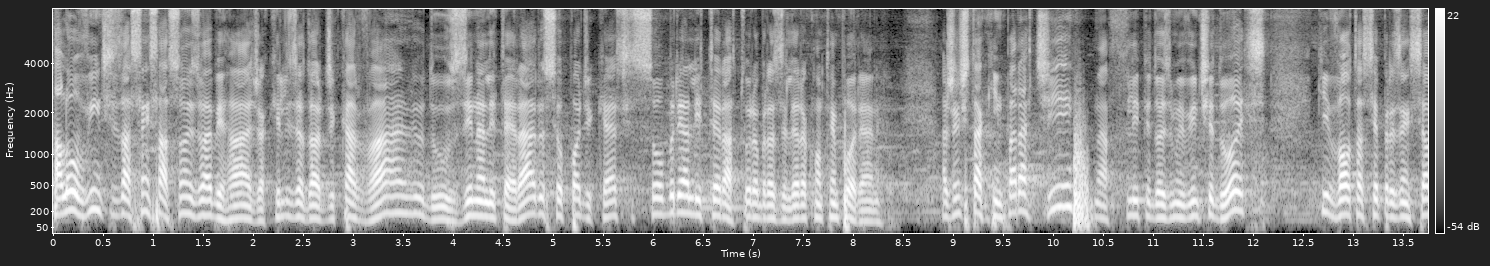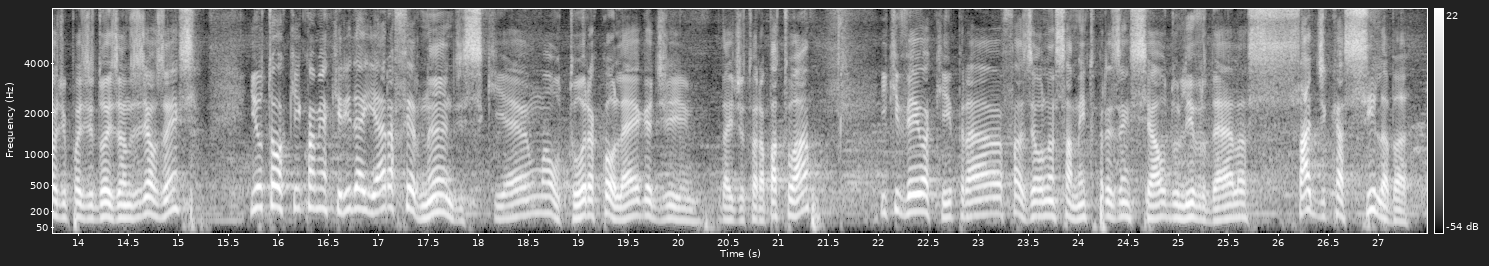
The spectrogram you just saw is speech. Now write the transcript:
Alô, ouvintes das Sensações Web Rádio, aqui Luiz Eduardo de Carvalho, do Usina Literário, seu podcast sobre a literatura brasileira contemporânea. A gente está aqui em Paraty, na Flip 2022, que volta a ser presencial depois de dois anos de ausência. E eu estou aqui com a minha querida Yara Fernandes, que é uma autora, colega de, da editora Patois, e que veio aqui para fazer o lançamento presencial do livro dela, Sádica Sílaba,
